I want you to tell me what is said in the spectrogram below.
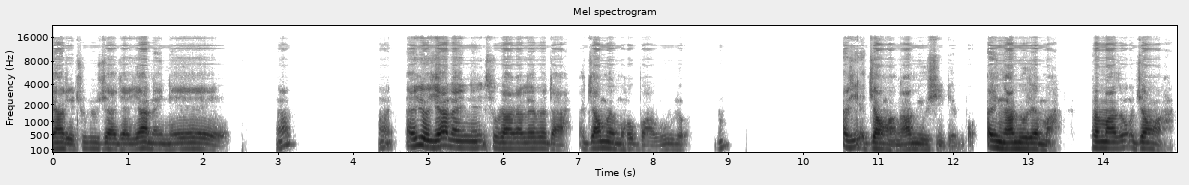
ရားတွေထူးထူးခြားခြားရနိုင်တယ်နော်အဲ့လိုရနိုင်နေဆိုတာကလည်းပဲဒါအကြောင်းပဲမဟုတ်ပါဘူးလို့အဲ့ဒီအကြောင်းဟာ၅မျိုးရှိတယ်ပေါ့အဲ့ဒီ၅မျိုးထဲမှာပထမဆုံးအကြောင်းဟာဒီ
